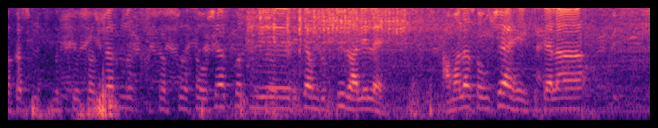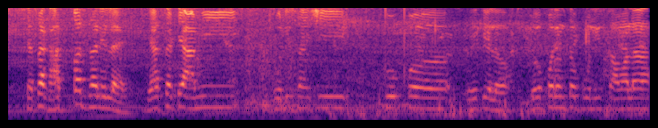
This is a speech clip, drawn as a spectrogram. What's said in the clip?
आकस्मिक मृत्यू संशयात्मक संशयास्पदरित्या मृत्यू झालेला आहे. आम्हाला संशय आहे की त्याला त्याचा घातपात झालेला आहे. यासाठी आम्ही पोलिसांशी खूप हे केलं. जोपर्यंत पोलीस आम्हाला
